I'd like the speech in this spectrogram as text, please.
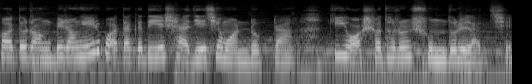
কত রং বেরঙের পতাকা দিয়ে সাজিয়েছে মণ্ডপটা। কি অসাধারণ সুন্দর লাগছে।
